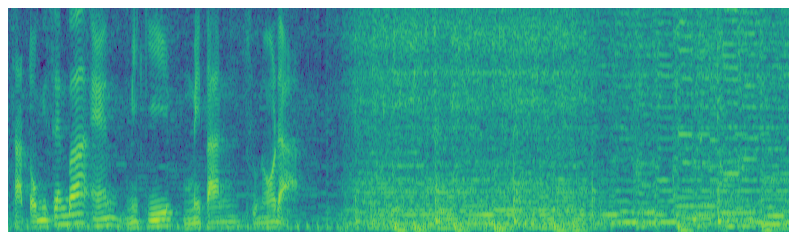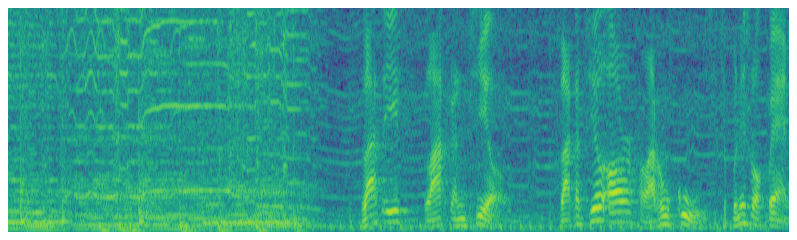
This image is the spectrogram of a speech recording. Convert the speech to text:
Satomi Senba, and Miki Mitan Tsunoda. Last is Lock and Seal. L'Arc-en-Ciel or Laruku is a Japanese rock band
